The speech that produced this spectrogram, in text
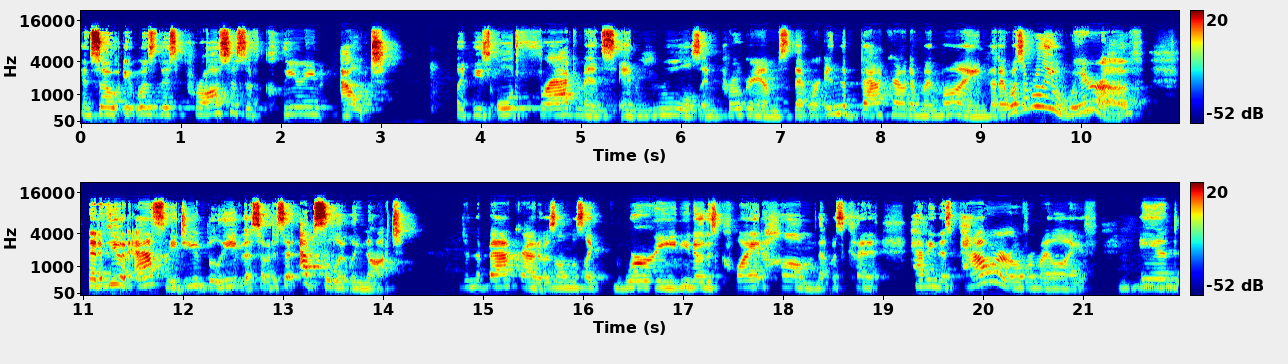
And so it was this process of clearing out like these old fragments and rules and programs that were in the background of my mind that I wasn't really aware of. That if you had asked me, Do you believe this? I would have said, Absolutely not. In the background, it was almost like worrying, you know, this quiet hum that was kind of having this power over my life. Mm-hmm. And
